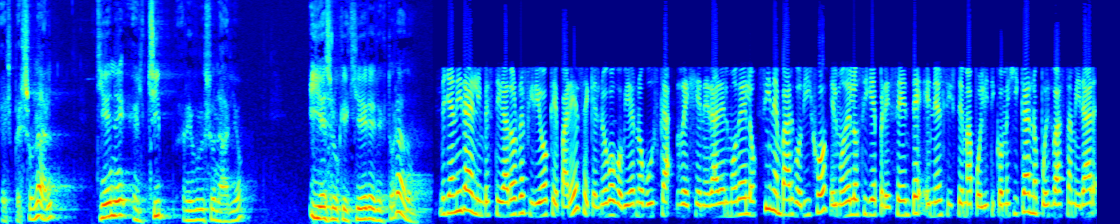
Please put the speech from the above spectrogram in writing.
es personal, tiene el chip revolucionario y es lo que quiere el electorado. Deyanira, el investigador refirió que parece que el nuevo gobierno busca regenerar el modelo. Sin embargo, dijo, el modelo sigue presente en el sistema político mexicano, pues basta mirar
